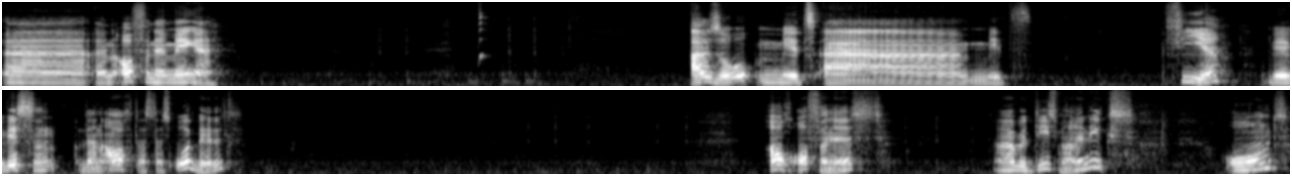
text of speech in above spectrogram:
äh, eine offene Menge. Also mit, äh, mit 4, wir wissen dann auch, dass das Urbild auch offen ist, aber diesmal X. Und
